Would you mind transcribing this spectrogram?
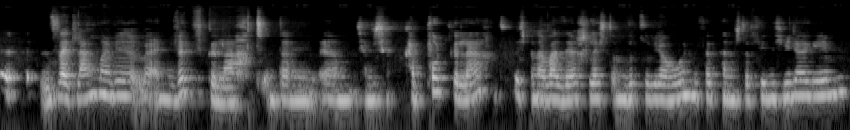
äh, seit langem mal wieder über einen Witz gelacht und dann, ähm, ich habe mich kaputt gelacht. Ich bin aber sehr schlecht im Witze wiederholen, deshalb kann ich das hier nicht wiedergeben.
